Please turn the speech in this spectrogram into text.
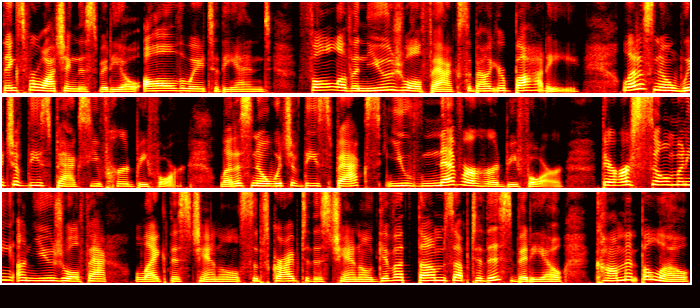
Thanks for watching this video all the way to the end. full of unusual facts about your body. Let us know which of these facts you've heard before. Let us know which of these facts you've never heard before. There are so many unusual facts. Like this channel, subscribe to this channel, give a thumbs up to this video, comment below,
